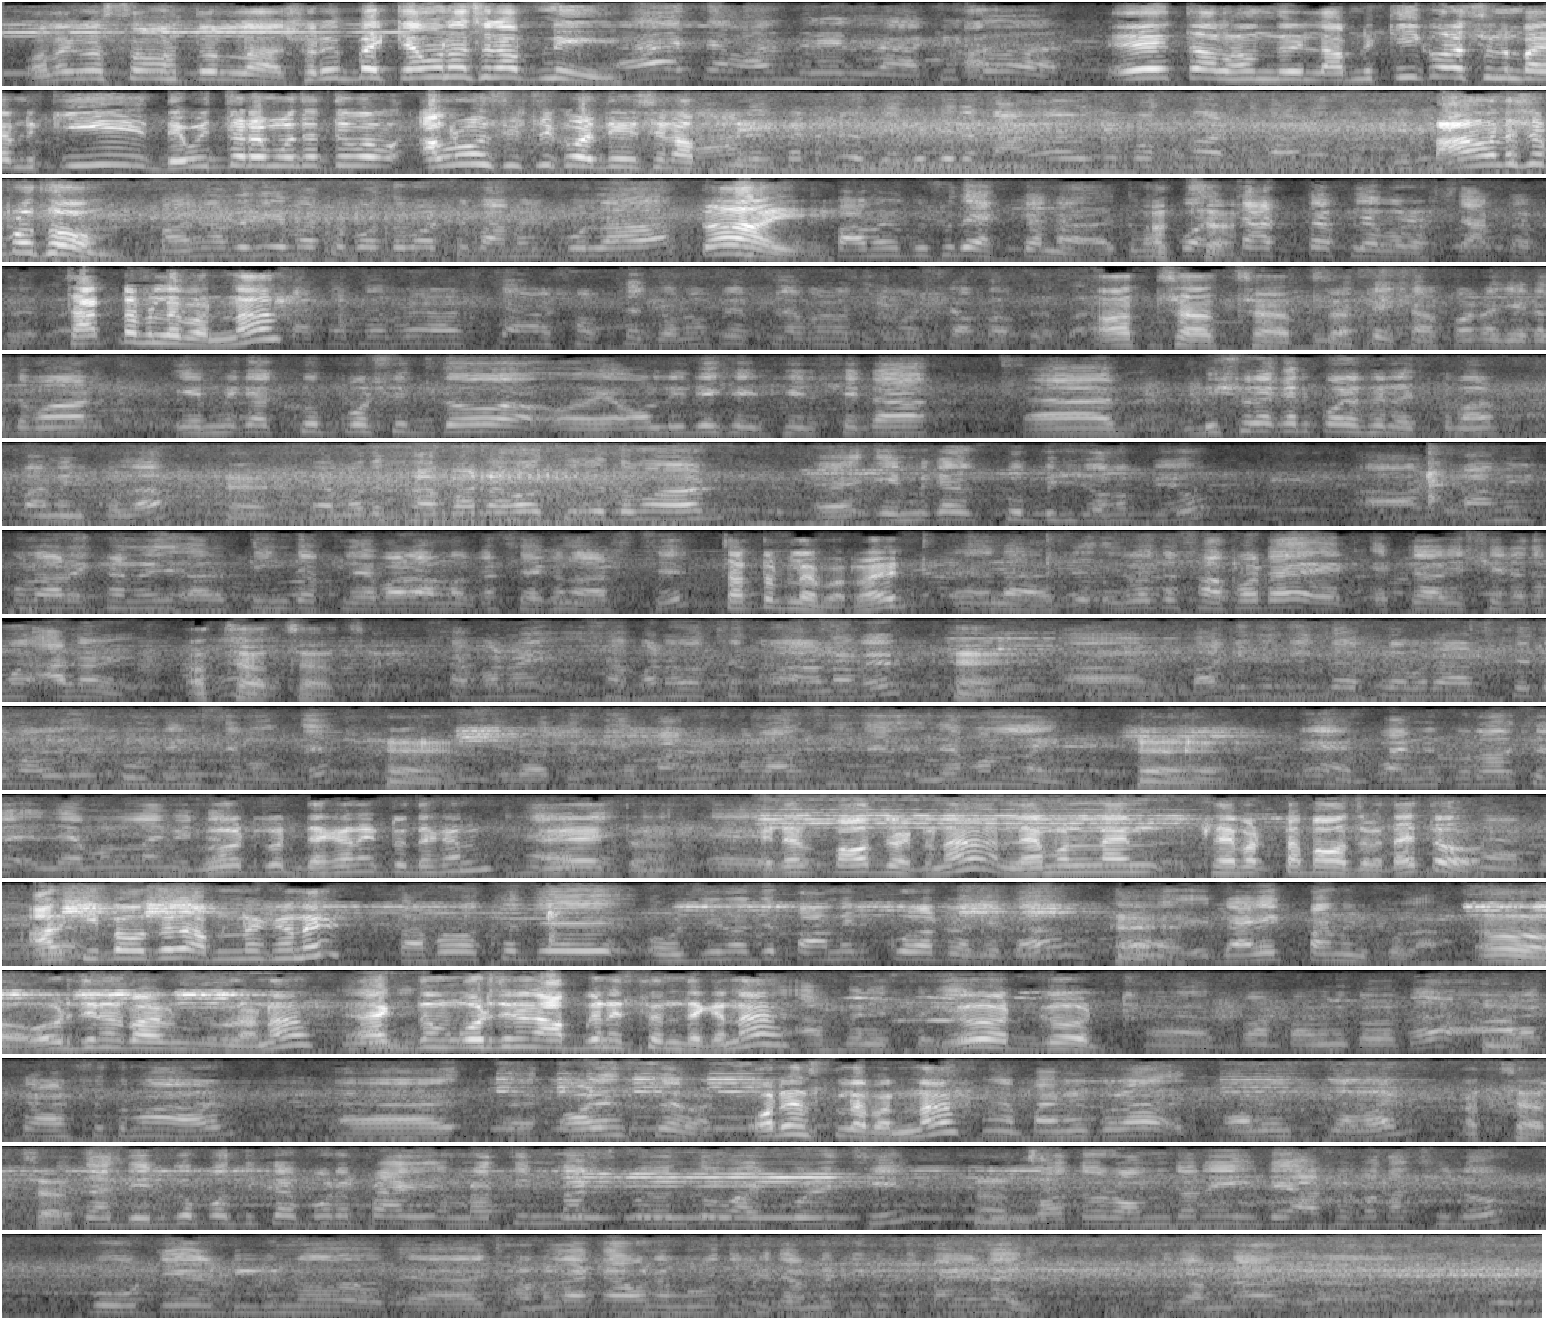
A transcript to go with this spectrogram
ওয়ালাইকুম আসসালাম রহমতুল্লাহ। শরীফ ভাই কেমন আছেন আপনি? আলহামদুলিল্লাহ কি খবর? এই তো আলহামদুলিল্লাহ। আপনি কি করেছেন ভাই? আপনি কি দেবিদ্বারের মধ্যে তো আলোড়ন সৃষ্টি করে দিয়েছেন আপনি? আর এটা তো দেবীদের বাংলাদেশে প্রথম তাই? আচ্ছা। চারটা ফ্লেভার না? আচ্ছা আচ্ছা আচ্ছা। সাফাটা যেটা তোমার এমনিকা খুব প্রসিদ্ধ অলরেডি সেটা আহ, বিশ্ব রেকর্ড করে ফেলেছে তোমার পামির কোলা হ্যাঁ। তার মধ্যে সাফাটা হচ্ছে তোমার এমনিকা খুব বেশি জনপ্রিয়। আর পানির কোলার এখানে তিনটা ফ্লেভার আমার কাছে এখন আসছে। চারটা ফ্লেভার রাইট না এটা হচ্ছে সাফাটা একটা সেটা তোমার আনারে আচ্ছা আচ্ছা আচ্ছা। সাফাটা সাফাটা হচ্ছে তোমার আনারে হ্যাঁ। আর বাকি যে তিনটা ফ্লেভার আসছে তোমার কোল্ড ড্রিঙ্কসের মধ্যে হ্যাঁ। এটা হচ্ছে পানির কোলা আছে যে লেমন লাইম। হ্যাঁ হ্যাঁ। হ্যাঁ পানির কোলা হচ্ছে লেমন লাইম গুড গুড দেখান একটু দেখান। হ্যাঁ, এই তো। হ্যাঁ, হ্যাঁ। এটা পাওয়া যাবে না? লেমন লাইম ফ্লেভারটা পাওয়া যাবে তাই তো? হ্যাঁ, হ্যাঁ, আর কি পাওয়া যাবে আপনার এখানে? তারপর হচ্ছে যে অরিজিনাল যে পানির কোলাটা যেটা হ্যাঁ। হ্যাঁ ডাইরেক্ট পানির কোলা। ও অরিজিনাল পারমিটগুলো না? হ্যাঁ। একদম অরিজিনাল আফগানিস্তান থেকে না? Afghanistan good good. পানির কোলাটা। আর একটা আসছে তোমার অরেঞ্জ ফ্লেভার অরেঞ্জ ফ্লেভার না? হ্যাঁ কোলা অরেঞ্জ ফ্লেভার আচ্ছা আচ্ছা। এটা দীর্ঘ প্রতীক্ষার পরে প্রায় আমরা তিন মাস পর্যন্ত ওয়েট করেছি। আচ্ছা। গত রমজানে ঈদে আসার কথা ছিল। কোর্টের বিভিন্ন ঝামেলার কারণে মূলত সেটা আমরা কি করতে পারি নাই, সেটা আমরা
